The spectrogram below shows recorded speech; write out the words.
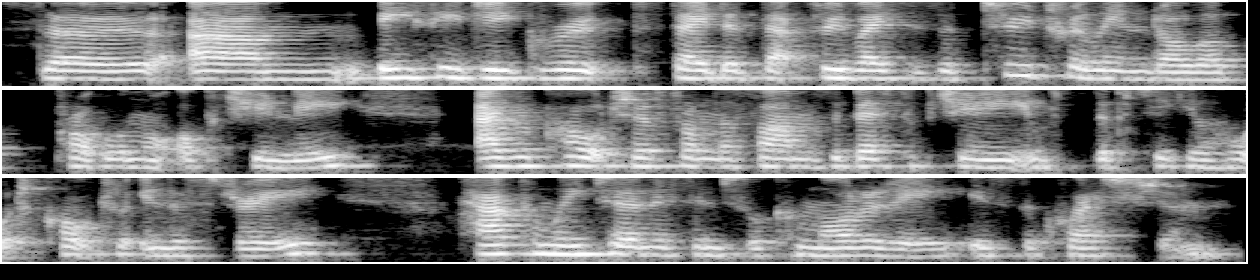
So um, BCG Group stated that food waste is a $2 trillion problem or opportunity. Agriculture from the farm is the best opportunity in the particular horticultural industry. How can we turn this into a commodity is the question.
